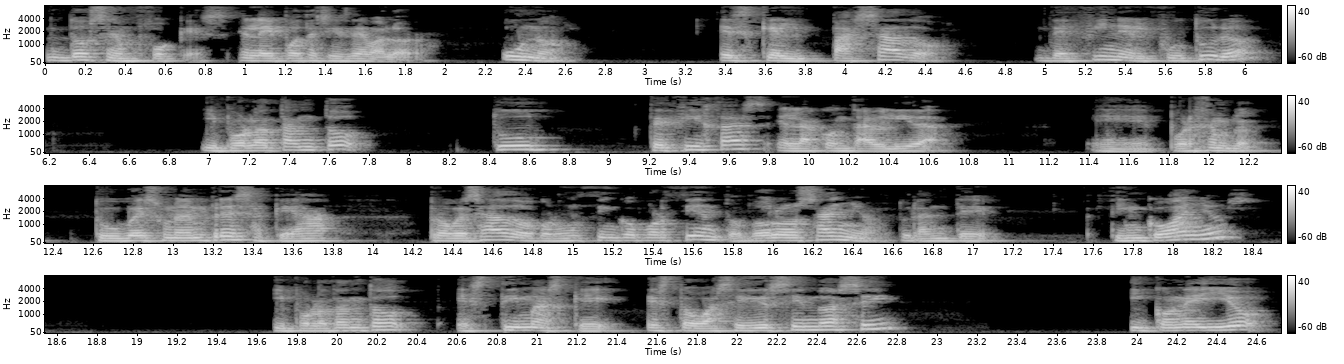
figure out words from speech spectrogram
dos enfoques en la hipótesis de valor. Uno es que el pasado define el futuro y por lo tanto tú te fijas en la contabilidad. Eh, por ejemplo, tú ves una empresa que ha progresado con un 5% todos los años durante 5 años y por lo tanto estimas que esto va a seguir siendo así y con ello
